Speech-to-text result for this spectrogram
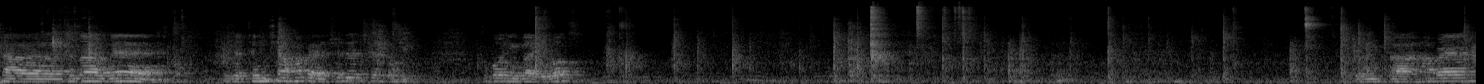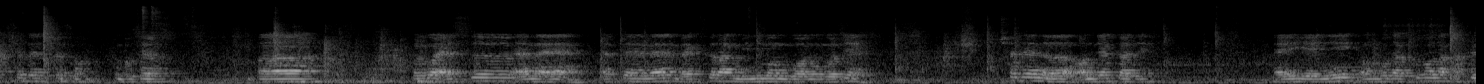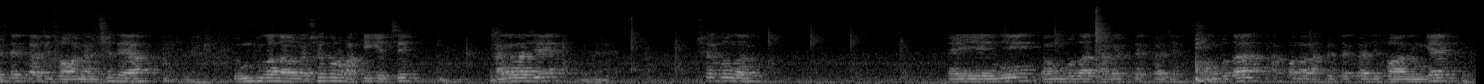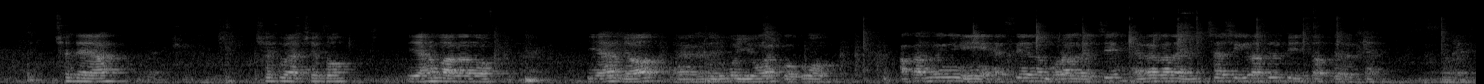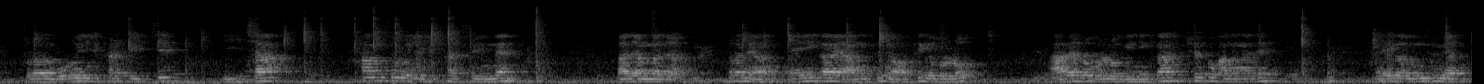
자, 그 다음에 이제 등차 합의 최대 최소 9번인가 이거? 등차 합의 최대 최소 좀 보세요. 어, 그리고 SN에 SN에 맥스랑 미니멈 구하는 거지. 최대는 언제까지? AN이 0보다 크거나 같을 때까지 더하면 최대야. 음수가 나오면 최소로 바뀌겠지? 당연하지? 최소는 AN이 0보다 작을 때까지, 0보다 작거나 같을 때까지 더하는 게 최대야. 최소야, 최소. 이해하노, 안 하노? 이해하죠? 예, 그래서 이거 이용할 거고. 아까 선생님이 SN은 뭐라 그랬지? 에너가나 2차식이라 쓸 수 있어, 없어, 이렇게. 그러면 뭐로 인식할 수 있지? 2차 함수로 인식할 수 있네. 맞아 안 맞아? 그러면 A가 양수면 어떻게 불러? 아래로 블록이니까 최소 가능하지? A가 음수면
